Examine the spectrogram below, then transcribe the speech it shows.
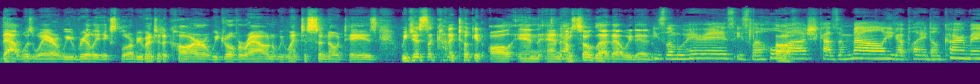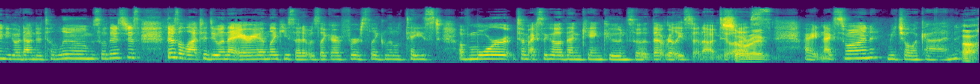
that was where we really explored. We rented a car, mm-hmm. we drove around, we went to cenotes. We just like kind of took it all in, and Yeah. I'm so glad that we did. Isla Mujeres, Isla Holbox, Cozumel, you got Playa del Carmen, you go down to Tulum. So there's just, there's a lot to do in that area. And like you said, it was like our first like little taste of more to Mexico than Cancun. So that really stood out to So us. right. All right, next one, Michoacan. Uh,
